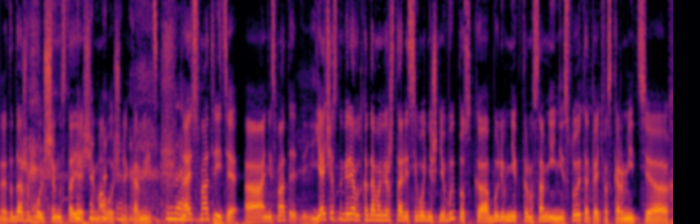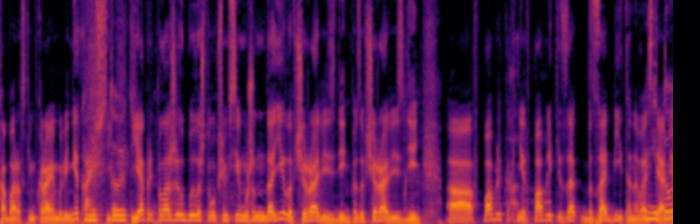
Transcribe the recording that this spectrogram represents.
Это даже больше, чем настоящая молочная кормилица. Значит, смотрите, а, я, честно говоря, вот когда мы верстали сегодняшний выпуск, а, были в некотором сомнении, стоит опять воскормить а, Хабаровским краем или нет. Конечно, стоит. Я предположил было, что, в общем, всем уже надоело вчера весь день, позавчера весь день. А в пабликах нет. Паблики за... забиты новостями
